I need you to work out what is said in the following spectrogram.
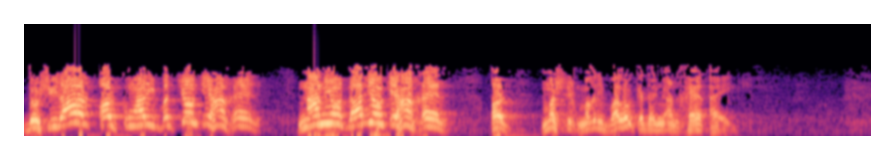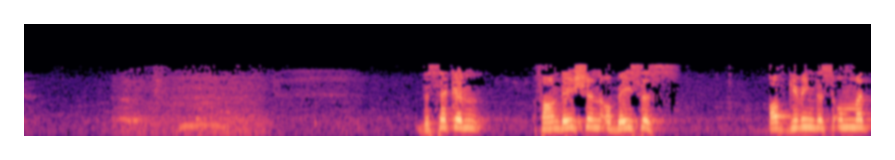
دوشیدار اور کماری بچوں کے ہاں خیر، نانیوں، دادیوں کے ہاں خیر اور مشرق مغرب والوں کے درمیان خیر آئے گی۔ The second foundation or basis of giving this ummah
